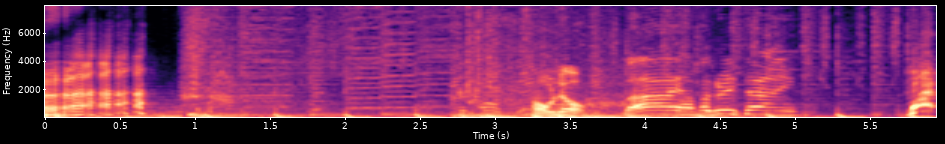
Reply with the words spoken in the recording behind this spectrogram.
Oh no. Bye, have a great time. What?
